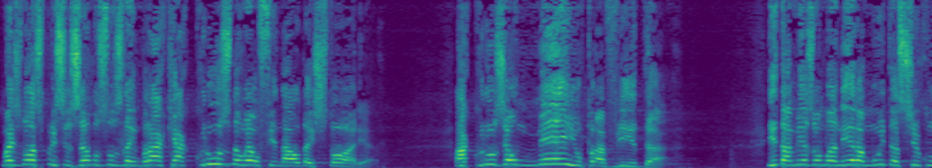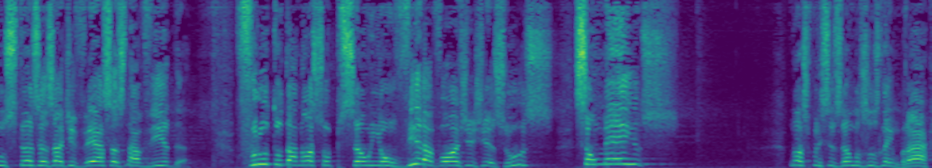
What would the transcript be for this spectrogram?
Mas nós precisamos nos lembrar que a cruz não é o final da história, a cruz é o meio para a vida. E da mesma maneira, muitas circunstâncias adversas na vida, fruto da nossa opção em ouvir a voz de Jesus, são meios. Nós precisamos nos lembrar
